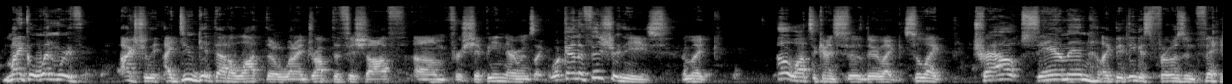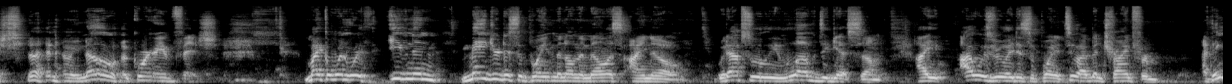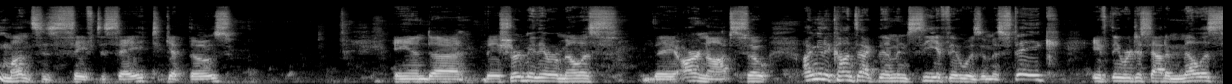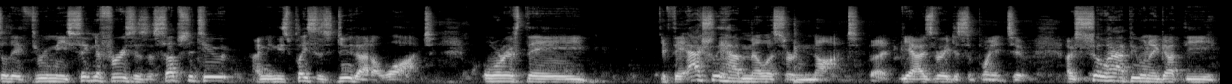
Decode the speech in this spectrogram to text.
Michael Wentworth. Actually, I do get that a lot though when I drop the fish off um, for shipping. Everyone's like, "What kind of fish are these?" I'm like, oh, lots of kinds. So they're like, so like trout, salmon, like they think it's frozen fish. I mean, no, aquarium fish. Michael Wentworth, evening. Major disappointment on the Mellis, I know. Would absolutely love to get some. I, I was really disappointed too. I've been trying for, I think months is safe to say, to get those. And uh, they assured me they were Mellis. They are not. So I'm going to contact them and see if it was a mistake, if they were just out of Mellis, so they threw me signifers as a substitute. I mean, these places do that a lot. Or if they if they actually have Mellis or not. But yeah, I was very disappointed too. I was so happy when I got the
